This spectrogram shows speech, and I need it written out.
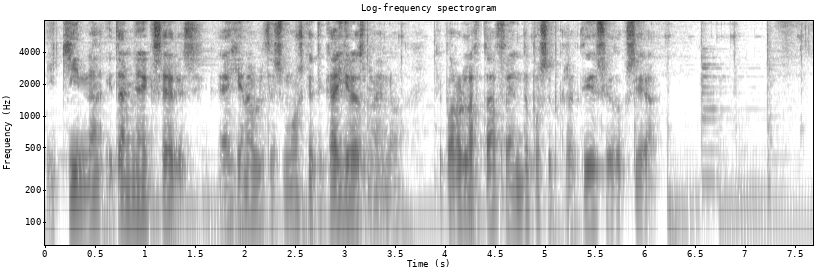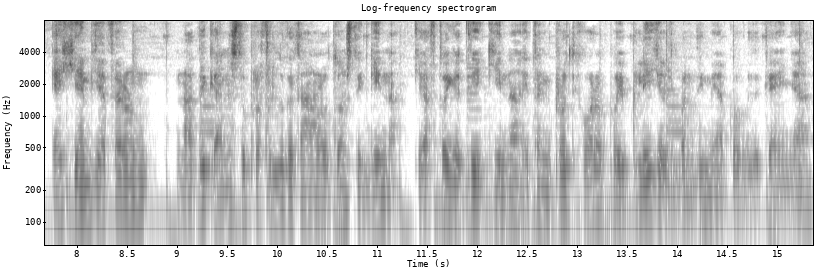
Η Κίνα ήταν μια εξαίρεση. Έχει ένα πληθυσμό σχετικά γυρασμένο και παρόλα αυτά φαίνεται πως επικρατεί αισιοδοξία. Έχει ενδιαφέρον να δει κανείς το προφίλ των καταναλωτών στην Κίνα και αυτό γιατί η Κίνα ήταν η πρώτη χώρα που επλήγει από την πανδημία COVID-19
